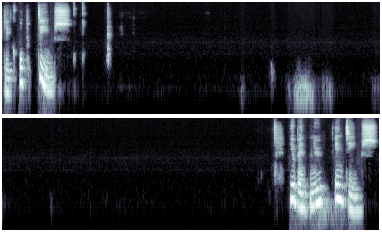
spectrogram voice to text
Klik op Teams. Je bent nu in Teams.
